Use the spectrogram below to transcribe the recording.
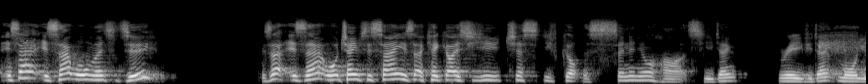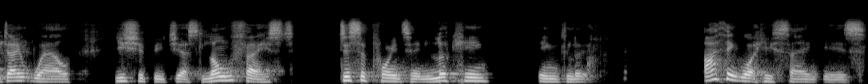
is that is that what we're meant to do? Is that is that what James is saying? Is that okay, guys? You just you've got the sin in your hearts. You don't grieve. You don't mourn. You don't well. You should be just long faced, disappointing, looking in gloom. I think what he's saying is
